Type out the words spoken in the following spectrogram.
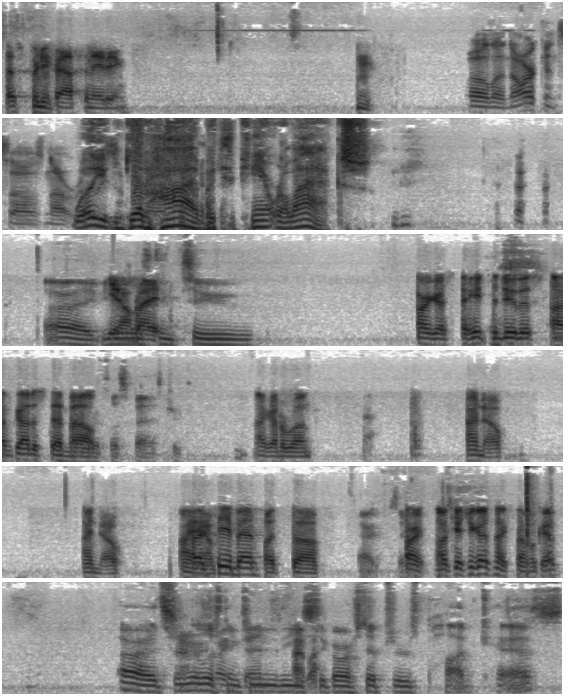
that's pretty fascinating. Well, in Arkansas is not. Well, you can get high, but you can't relax. All right, you're Yeah, right. listening to all right guys i hate to do this i've got to step out Worthless Bastard. I gotta run. I know. I know. I All right, am. see you, Ben. But uh, all right. All right. I'll catch you guys next time. Okay. All right, so you're listening Ben. to the Bye-bye. Cigar Tipsters podcast.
